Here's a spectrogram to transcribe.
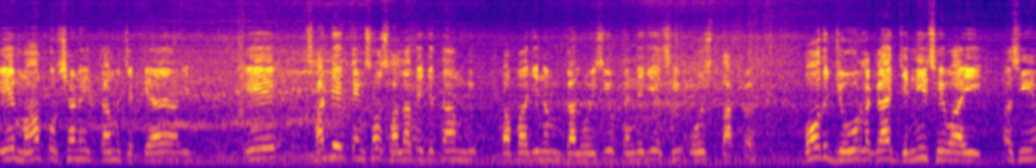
ਇਹ ਮਹਾਂਪੁਰਸ਼ਾਂ ਨੇ ਕੰਮ ਚੱਕਿਆ ਆ ਜੀ। ਇਹ 350 ਸਾਲਾਂ ਤੇ ਜਿੱਦਾਂ ਬਾਬਾ ਜੀ ਨਾਲ ਗੱਲ ਹੋਈ ਸੀ, ਉਹ ਕਹਿੰਦੇ ਜੀ ਅਸੀਂ ਉਸ ਤੱਕ ਬਹੁਤ ਜ਼ੋਰ ਲੱਗਾ ਜਿੰਨੀ ਸੇਵਾ ਆਈ ਅਸੀਂ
